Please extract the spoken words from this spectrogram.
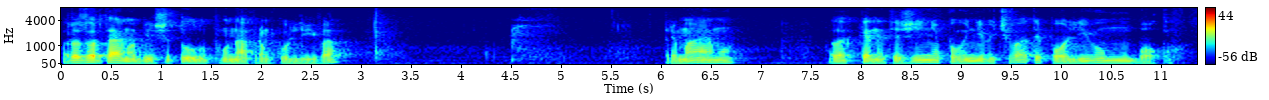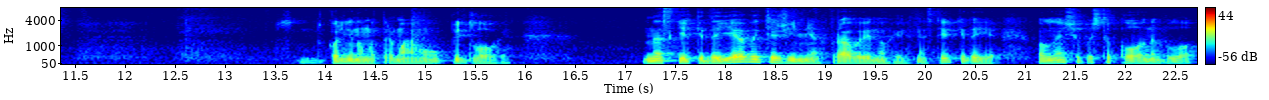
Розгортаємо більше тулуб у напрямку ліва. Тримаємо. Легке натяжіння повинні відчувати по лівому боку. Коліно ми тримаємо у підлоги. Наскільки дає витяжіння правої ноги, настільки дає. Головне, щоб ось такого не було.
